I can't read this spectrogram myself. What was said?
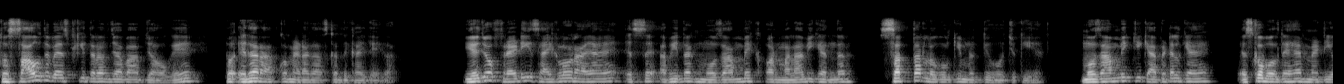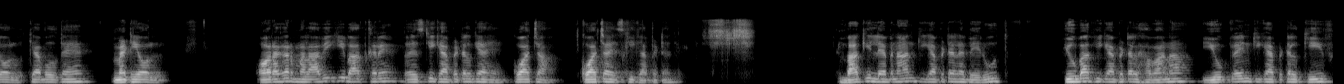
तो साउथ वेस्ट की तरफ़ जब आप जाओगे तो इधर आपको मेडागास्कर दिखाई देगा। ये जो फ्रेडी साइक्लोन आया है, इससे अभी तक मोजाम्बिक और मलावी के अंदर सत्तर लोगों की मृत्यु हो चुकी है। मोजाम्बिक की कैपिटल क्या है? इसको बोलते हैं मेटियोल क्या बोलते हैं? मेटियोल और अगर मलावी की बात करें तो इसकी कैपिटल क्या है? क्वाचा क्वाचा इसकी कैपिटल है बाकी लेबनान की कैपिटल है बेरूत। क्यूबा की कैपिटल हवाना, यूक्रेन की कैपिटल कीव,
